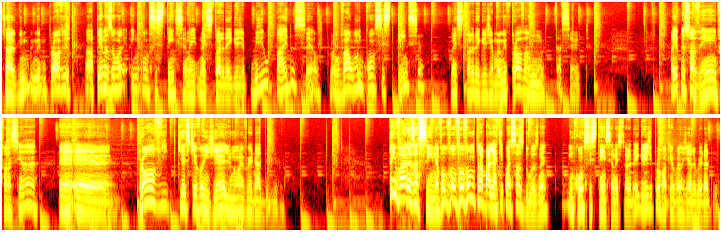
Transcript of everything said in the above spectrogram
Sabe, me, prove apenas uma inconsistência na, história da igreja. Meu pai do céu, provar uma inconsistência na história da igreja mormon. Me prova uma, tá certo. Aí a pessoa vem e fala assim: ah, é, é, prove que este evangelho não é verdadeiro. Tem várias assim, né? V vamos trabalhar aqui com essas duas, né? Inconsistência na história da igreja e provar que o evangelho é verdadeiro.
